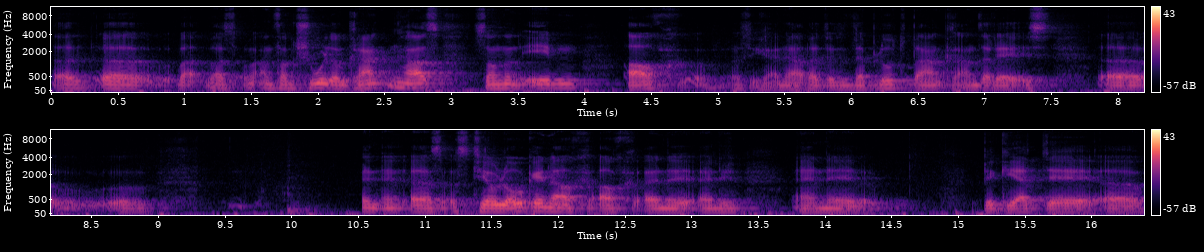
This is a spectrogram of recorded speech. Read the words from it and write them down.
äh, äh was am Anfang Schule und Krankenhaus, sondern eben auch, also ich eine arbeitet in der Blutbank, andere ist äh, äh, also als Theologin auch, auch eine, eine, eine begehrte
